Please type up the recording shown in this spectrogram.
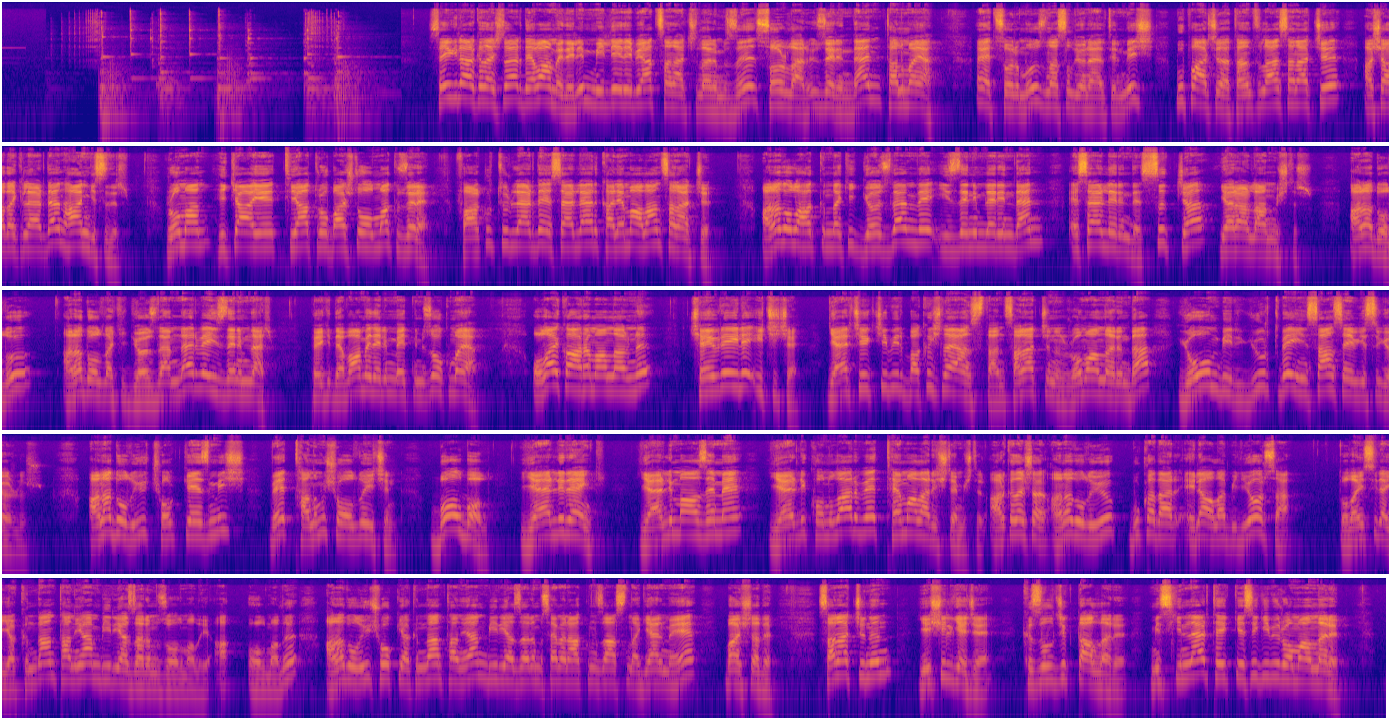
Sevgili arkadaşlar devam edelim. Milli Edebiyat sanatçılarımızı sorular üzerinden tanımaya. Evet sorumuz nasıl yöneltilmiş? Bu parçada tanıtılan sanatçı aşağıdakilerden hangisidir? Roman, hikaye, tiyatro başta olmak üzere farklı türlerde eserler kaleme alan sanatçı. Anadolu hakkındaki gözlem ve izlenimlerinden eserlerinde sıkça yararlanmıştır. Anadolu, Anadolu'daki gözlemler ve izlenimler. Peki devam edelim metnimizi okumaya. Olay kahramanlarını çevreyle iç içe, gerçekçi bir bakışla yansıtan sanatçının romanlarında yoğun bir yurt ve insan sevgisi görülür. Anadolu'yu çok gezmiş ve tanımış olduğu için bol bol yerli renk, yerli malzeme, yerli konular ve temalar işlemiştir. Arkadaşlar Anadolu'yu bu kadar ele alabiliyorsa dolayısıyla yakından tanıyan bir yazarımız olmalı. olmalı. Anadolu'yu çok yakından tanıyan bir yazarımız hemen aklınıza aslında gelmeye başladı. Sanatçının Yeşil Gece, Kızılcık Dalları, Miskinler Tekkesi gibi romanları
